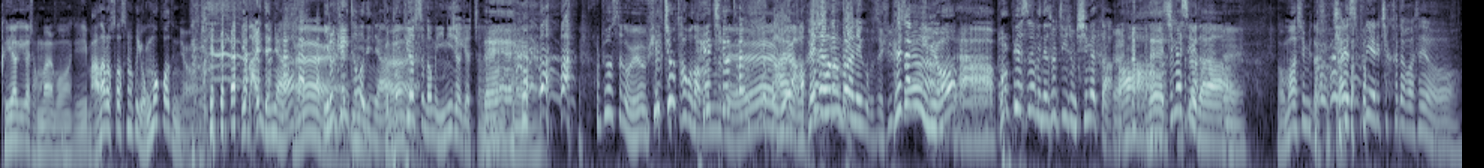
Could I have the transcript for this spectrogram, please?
그 이야기가 정말 뭐 이 만화로 썼으면 그 욕 먹거든요. 이게 말이 되냐? 네. 이런 캐릭터 어디냐? 그 네. 폴 피어스 너무 인위적이었잖아요. 네. 폴 피어스가 왜요? 휠체어 타고 나갔는데. 휠체어 타고 왜 아, 아픈 회장님도 사람을- 아니고 무슨 휠체어. 회장님이요? 야, 폴 피어스는 근데 솔직히 좀 심했다. 아, 네, 심했습니다. 네. 너무하십니다. 진짜. 찰스 프리엘이 착하다고 하세요.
